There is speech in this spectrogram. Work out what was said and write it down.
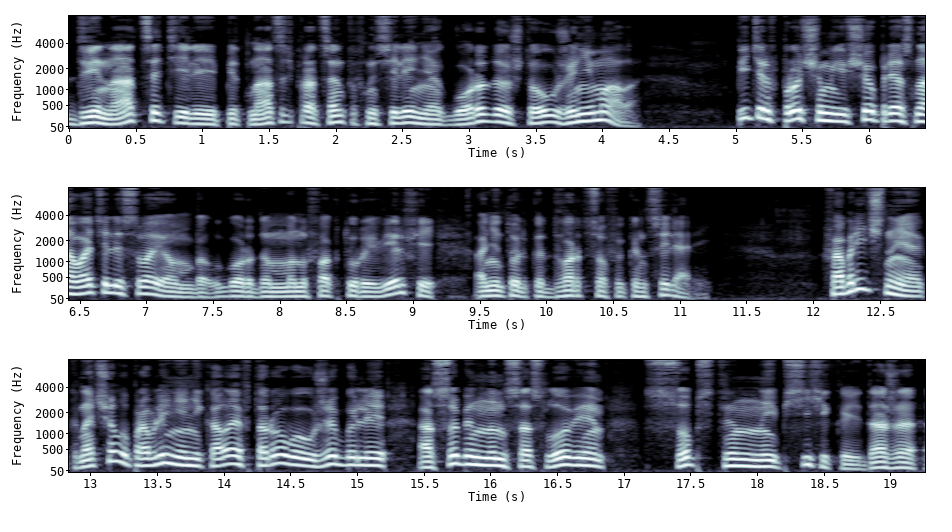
12 или 15% населения города, что уже немало – Питер, впрочем, еще при основателе своем был городом мануфактуры верфей, а не только дворцов и канцелярий. Фабричные к началу правления Николая II уже были особенным сословием с собственной психикой, даже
